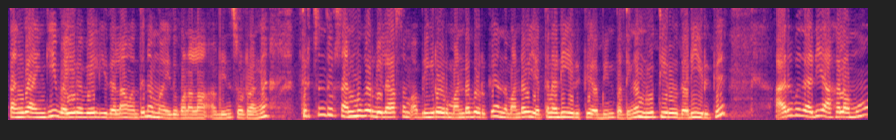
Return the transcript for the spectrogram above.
தங்க அங்கி வைரவேல் இதெல்லாம் வந்து நம்ம இது பண்ணலாம் அப்படின்னு சொல்கிறாங்க திருச்செந்தூர் சண்முகர் விலாசம் அப்படிங்கிற ஒரு மண்டபம் இருக்குது அந்த மண்டபம் எத்தனை அடி இருக்குது அப்படின்னு பார்த்தீங்கன்னா நூற்றி இருபது அடி இருக்குது அறுபது அடி அகலமும்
